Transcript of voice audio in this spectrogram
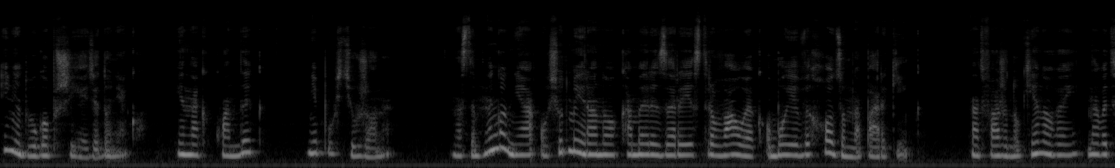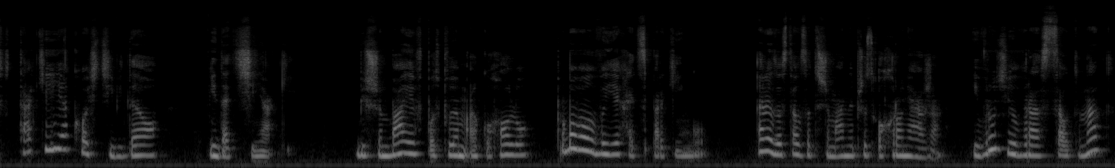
i niedługo przyjedzie do niego. Jednak Kłandyk nie puścił żony. Następnego dnia o siódmej rano kamery zarejestrowały, jak oboje wychodzą na parking. Na twarzy Nukienowej, nawet w takiej jakości wideo, widać siniaki. Biszymbajew pod wpływem alkoholu próbował wyjechać z parkingu, ale został zatrzymany przez ochroniarza i wrócił wraz z Sautanat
